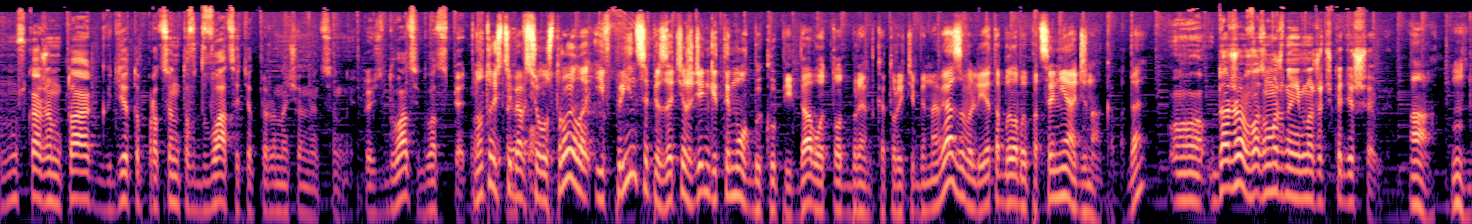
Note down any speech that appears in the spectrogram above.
ну, скажем так, где-то процентов 20 от первоначальной цены. То есть 20-25. Ну, то есть тебя все устроило, и в принципе за те же деньги ты мог бы купить, да, вот тот бренд, который тебе навязывали, и это было бы по цене одинаково, да? Э, Даже, возможно, немножечко дешевле. А, мгм.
